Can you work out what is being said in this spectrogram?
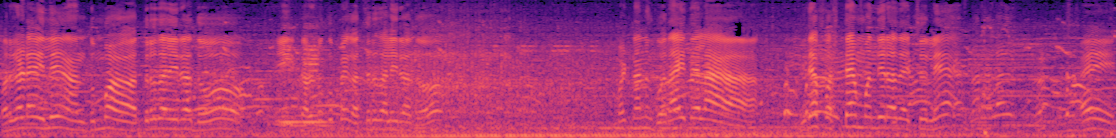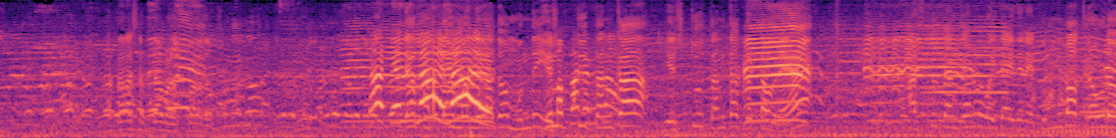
ಹೊರಗಡೆ ಇಲ್ಲಿ ನಾನು ತುಂಬ ಹತ್ರದಲ್ಲಿರೋದು ಈ ಕರ್ಣಕುಪ್ಪೆಗೆ ಹತ್ರದಲ್ಲಿರೋದು ಬಟ್ ನನಗೆ ಗೊತ್ತಾಯ್ತಲ್ಲ ಇದೇ ಫಸ್ಟ್ ಟೈಮ್ ಬಂದಿರೋದು ಆ್ಯಕ್ಚುಲಿ ಏಯ್ ಆ ಥರ ಶಬ್ದ ಬಳಸ್ಬಾರ್ದು ಇದೇ first time ಬಂದಿರೋದು. ಮುಂದೆ ಎಷ್ಟು ತನಕ ಎಷ್ಟು ತನಕ ಕಟ್ಟವ್ರೆ? ಅಷ್ಟು ತನಕನೂ ಹೋಯ್ತಾ ಇದ್ದೀನಿ. ತುಂಬಾ ಕ್ರೌಡು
